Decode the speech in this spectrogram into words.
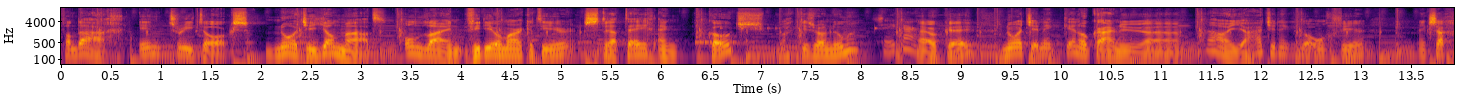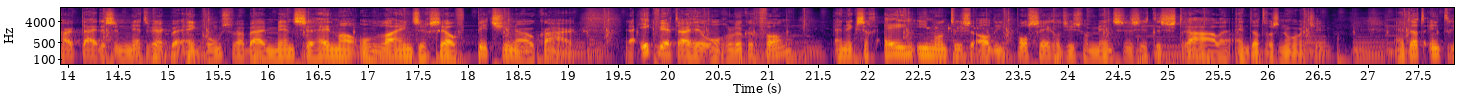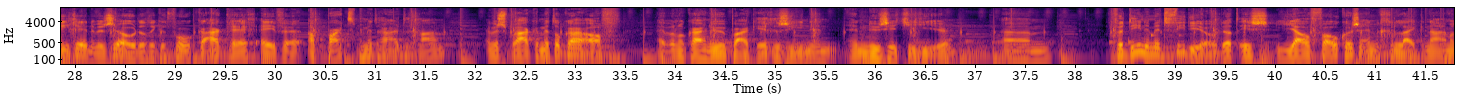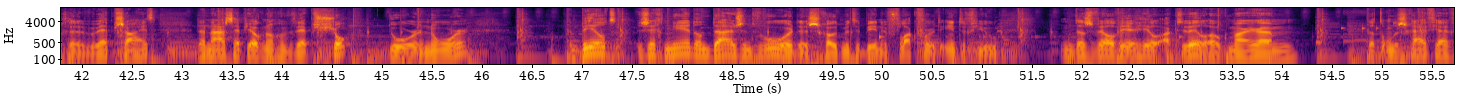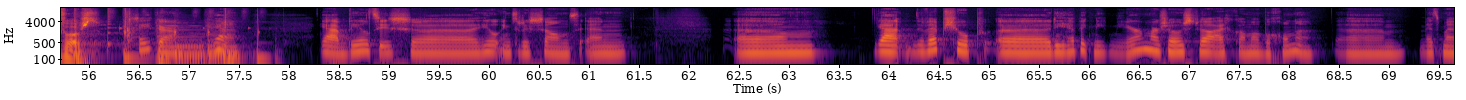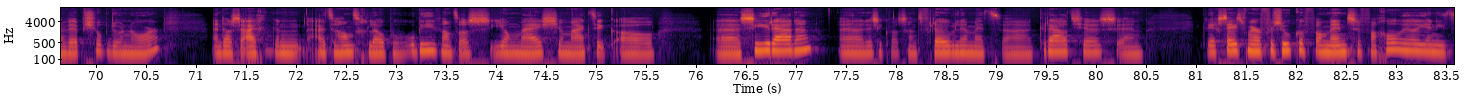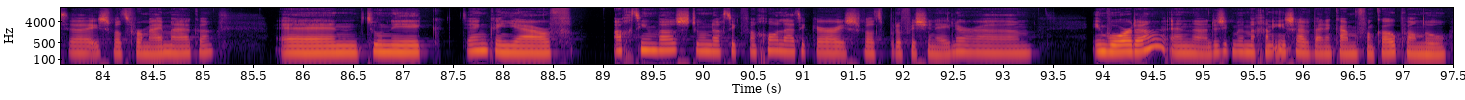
Vandaag in Tree Talks Noortje Janmaat, online videomarketeer, strateeg en coach. Mag ik je zo noemen? Zeker. Oké. Noortje en ik kennen elkaar nu uh, nou, een jaartje denk ik wel ongeveer. En ik zag haar tijdens een netwerkbijeenkomst waarbij mensen helemaal online zichzelf pitchen naar elkaar. Ja, ik werd daar heel ongelukkig van. En ik zag één iemand tussen al die postzegeltjes van mensen zitten stralen en dat was Noortje. En dat intrigeerde me zo dat ik het voor elkaar kreeg even apart met haar te gaan. En we spraken met elkaar af. Hebben elkaar nu een paar keer gezien en, en nu zit je hier. Um, verdienen met video, dat is jouw focus en gelijknamige website. Daarnaast heb je ook nog een webshop door Noor. Een beeld zegt meer dan duizend woorden, schoot me te binnen vlak voor het interview. Dat is wel weer heel actueel ook, maar um, dat onderschrijf jij vast. Zeker, ja. Ja, beeld is uh, heel interessant. En um, ja, de webshop uh, die heb ik niet meer, maar zo is het wel eigenlijk allemaal begonnen. Um, met mijn webshop door Noor. En dat is eigenlijk een uit de hand gelopen hobby, want als jong meisje maakte ik al uh, sieraden. dus ik was aan het vreubelen met kraaltjes en kreeg steeds meer verzoeken van mensen van, goh, wil je niet uh, eens wat voor mij maken? En toen ik denk een jaar of 18 was, toen dacht ik van, goh, laat ik er eens wat professioneler uh, in worden. En uh, dus ik ben me gaan inschrijven bij de Kamer van Koophandel.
